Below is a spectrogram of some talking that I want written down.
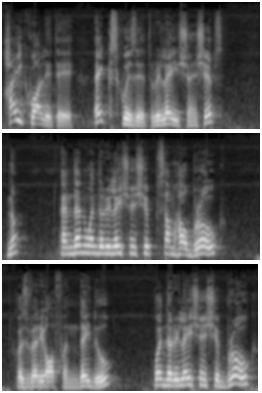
high quality, exquisite relationships. No? And then when the relationship somehow broke, because very often they do, when the relationship broke,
